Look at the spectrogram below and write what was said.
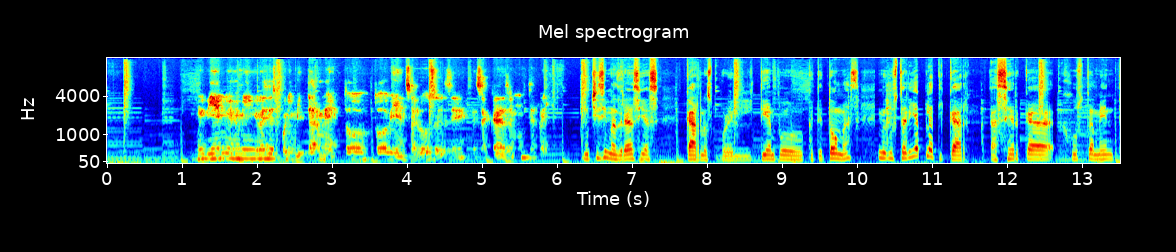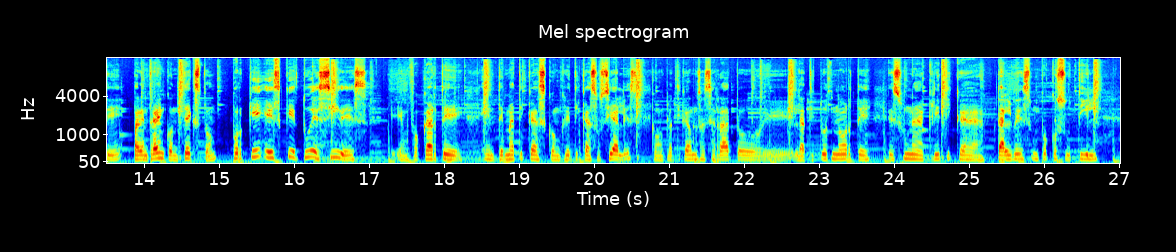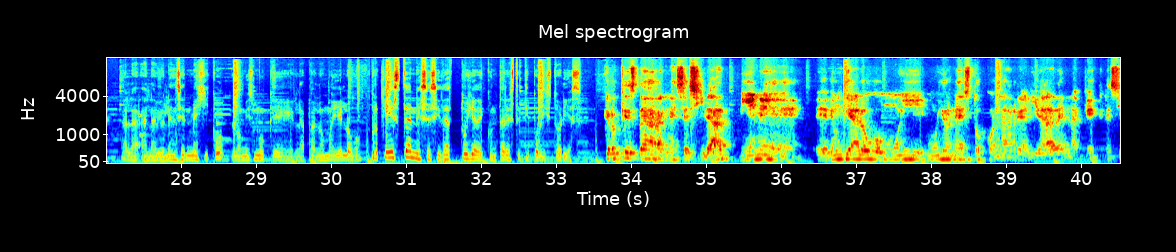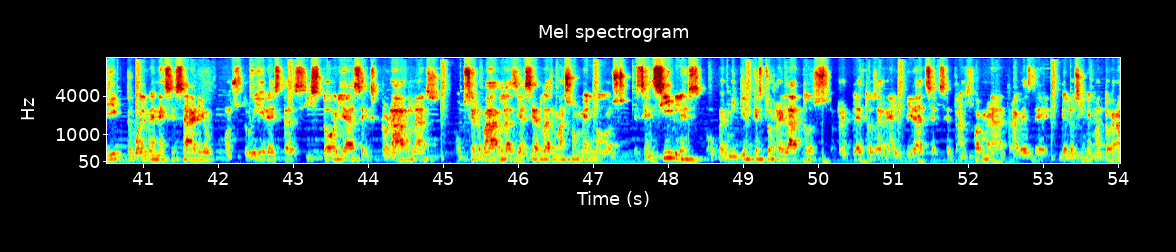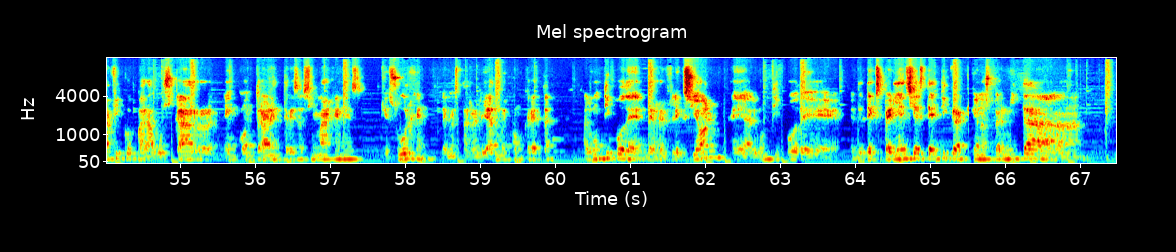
Muy bien, Benjamín, gracias por invitarme. Todo, todo bien, saludos desde, desde acá, desde Monterrey. Muchísimas gracias, Carlos, por el tiempo que te tomas. Me gustaría platicar acerca justamente, para entrar en contexto, por qué es que tú decides enfocarte en temáticas con críticas sociales. Como platicábamos hace rato, eh, Latitud Norte es una crítica tal vez un poco sutil a la, a la, violencia en México, lo mismo que La Paloma y el Lobo. ¿Por qué esta necesidad tuya de contar este tipo de historias? Creo que esta necesidad viene eh, de un diálogo muy, muy honesto con la realidad en la que crecí. Se vuelve necesario construir estas historias, explorarlas, observarlas y hacerlas más o menos sensibles o permitir que estos relatos repletos de realidad se, se transformen a través de, de lo cinematográfico para buscar encontrar entre esas imágenes que surgen de nuestra realidad muy concreta algún tipo de, de reflexión, eh, algún tipo de, de, de, experiencia estética que nos permita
